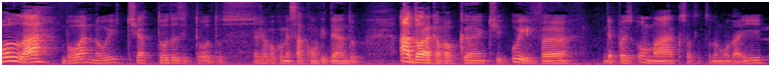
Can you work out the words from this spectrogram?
Olá, boa noite a todas e todos. Eu já vou começar convidando a Dora Cavalcante, o Ivan, depois o Marcos, solta todo mundo aí.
